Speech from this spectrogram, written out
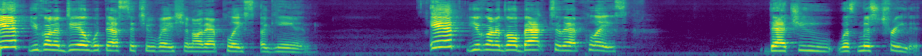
if you're going to deal with that situation or that place again. If you're going to go back to that place that you was mistreated.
